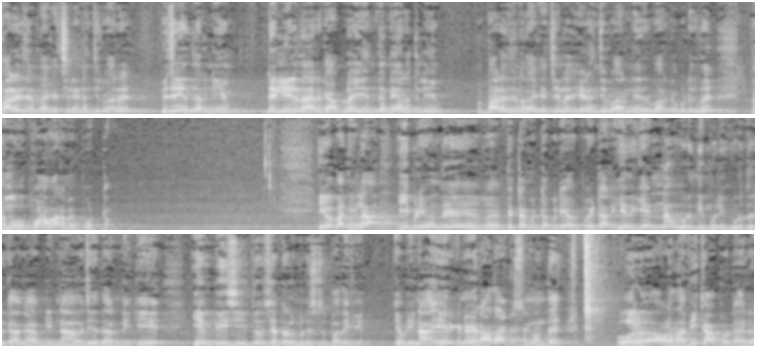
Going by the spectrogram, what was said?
பாரதிய ஜனதா கட்சியில் இணைஞ்சிருவார். விஜயதரணியும் டெல்லியில் தான் இருக்காப்புல. எந்த நேரத்துலையும் பாரதிய ஜனதா கட்சியில் இணைஞ்சிருவாருன்னு எதிர்பார்க்கப்படுது. நம்ம போன வாரமே போட்டோம். இப்போ பார்த்தீங்களா இப்படி வந்து திட்டமிட்டபடி அவர் போயிட்டார். இதுக்கு என்ன உறுதிமொழி கொடுத்துருக்காங்க அப்படின்னா விஜயதாரணிக்கு எம்பி சீட்டும் சென்ட்ரல் மினிஸ்டர் பதவியும். எப்படின்னா ஏற்கனவே ராதாகிருஷ்ணன் வந்து ஒரு அவ்வளோதான் வீக்காக போட்டார்.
